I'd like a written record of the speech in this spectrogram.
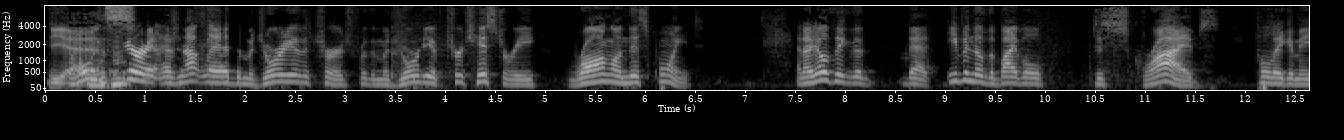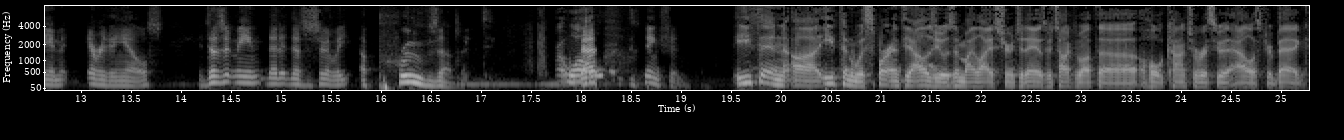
Yes. The Holy Spirit has not led the majority of the church for the majority of church history wrong on this point. And I don't think that that even though the Bible describes polygamy and everything else, it doesn't mean that it necessarily approves of it. Well, That's the distinction. Ethan, uh, Ethan with Spartan Theology was in my live stream today as we talked about the whole controversy with Alistair Begg.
